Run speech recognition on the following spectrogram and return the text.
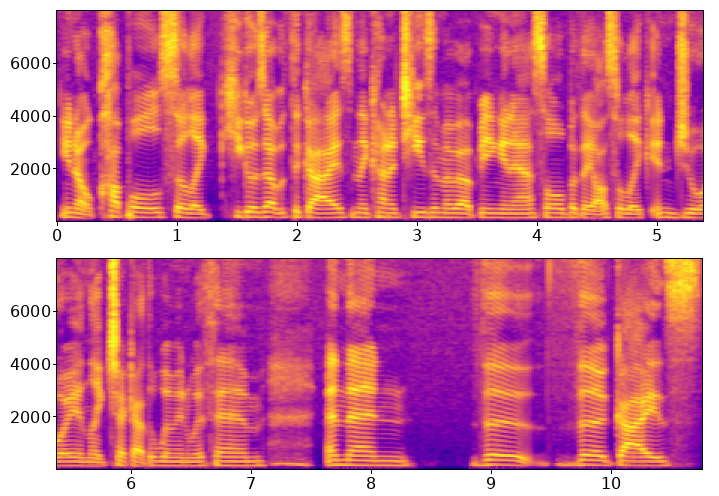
You know, couples. So like he goes out with the guys and they kind of tease him about being an asshole, but they also like enjoy and like check out the women with him. And then the the guys'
